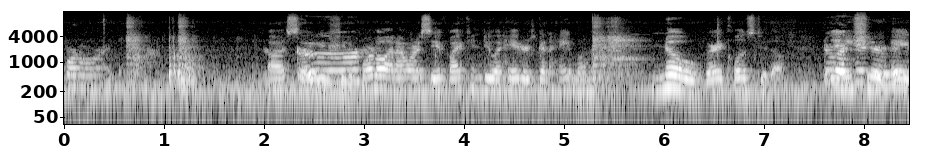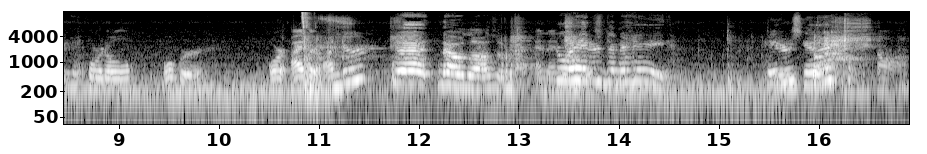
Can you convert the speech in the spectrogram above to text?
portal right Uh, so you shoot a portal, and I want to see if I can do a haters gonna hate moment. No, very close to though. Do then a you shoot a portal over, or either under, Yeah, that was awesome. and then Do a haters gonna hate. haters gonna- gonna. Aw.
